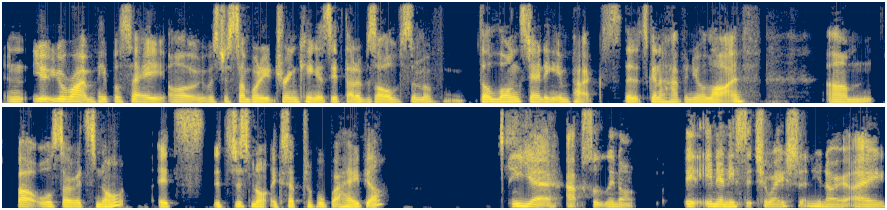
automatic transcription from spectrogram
and you, are right. When people say, "Oh, it was just somebody drinking," as if that absolves them of the long-standing impacts that it's going to have in your life. Um, but also, it's not. It's it's just not acceptable behavior. Yeah, absolutely not. In, in any situation, you know, I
